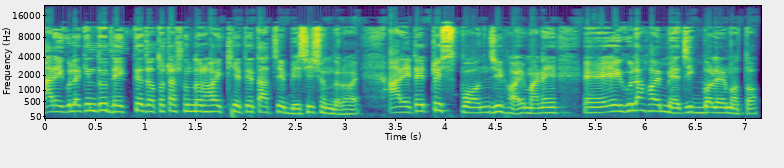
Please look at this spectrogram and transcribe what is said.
আর এগুলা কিন্তু দেখতে যতটা সুন্দর হয়, খেতে তার চেয়ে বেশি সুন্দর হয়। আর এটা একটু স্পঞ্জি হয় মানে এগুলা হয় ম্যাজিক বলের মতো।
